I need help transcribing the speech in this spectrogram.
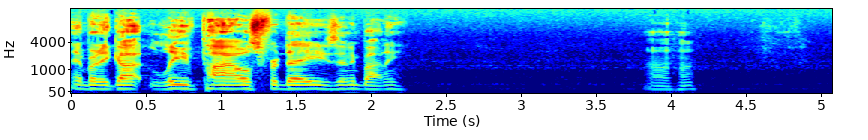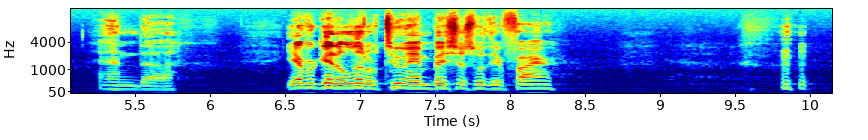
Anybody got leaf piles for days? Anybody? Uh huh. And uh, you ever get a little too ambitious with your fire?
